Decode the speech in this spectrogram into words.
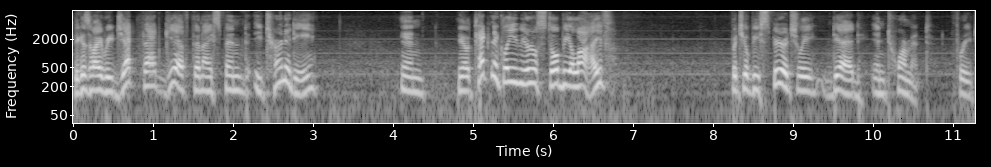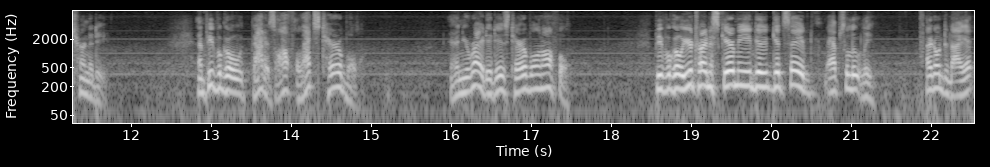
Because if I reject that gift, then I spend eternity in, you know, technically you'll still be alive, but you'll be spiritually dead in torment for eternity. And people go, that is awful. That's terrible. And you're right, it is terrible and awful. People go, you're trying to scare me to get saved. Absolutely. I don't deny it.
